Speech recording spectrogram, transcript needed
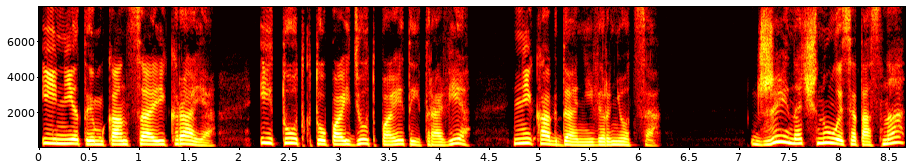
И нет им конца и края — и тот, кто пойдет по этой траве, никогда не вернется. Джейн очнулась ото сна,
